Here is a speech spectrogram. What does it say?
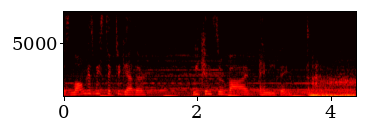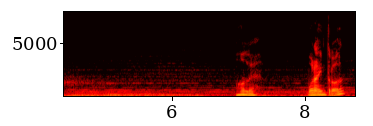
As as long we stick together, We can survive anything. Buena intro, ¿eh?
